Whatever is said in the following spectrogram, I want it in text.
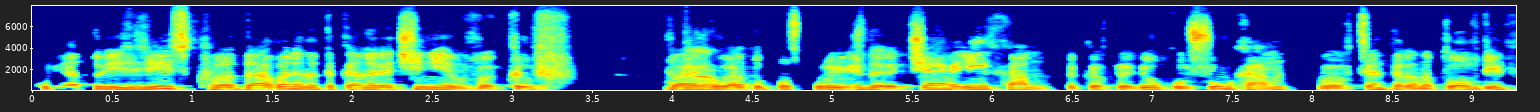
която изисква даване на така наречения въкъв. Това е да. е когато построиш, да речем, един хан, какъвто е бил Куршум хан в центъра на Пловдив,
